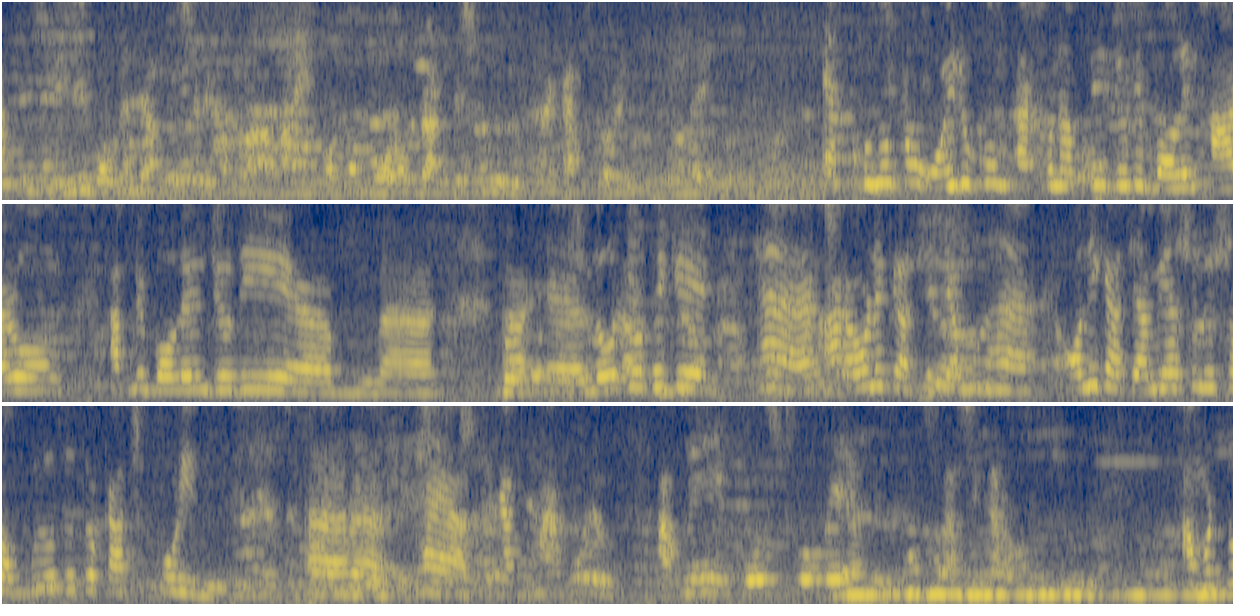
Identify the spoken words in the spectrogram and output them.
আপনি তো নিজেই বললেন যে আপনি সেরকম মানে অত বড় ব্র্যান্ডের সঙ্গে যুক্ত হয়ে কাজ করেননি তাহলে এখনও তো ওই রকম এখন আপনি যদি বলেন আরং আপনি বলেন যদি লোটো থেকে হ্যাঁ আর অনেক আছে যেমন হ্যাঁ অনেক আছে আমি আসলে সবগুলোতে তো কাজ করিনি। হ্যাঁ, হ্যাঁ, হ্যাঁ আপনি পোস্ট করলে এত স্পন্সর আসে কারণ আমার তো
